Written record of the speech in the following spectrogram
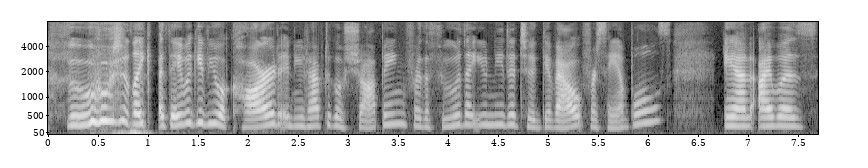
food. Like they would give you a card and you'd have to go shopping for the food that you needed to give out for samples. And I was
